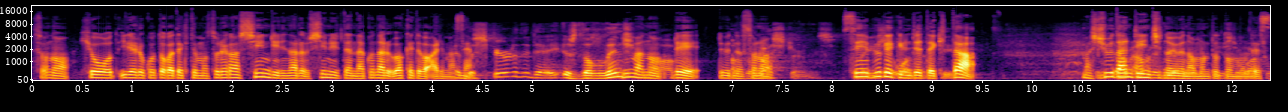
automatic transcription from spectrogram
その票を入れることができてもそれが真理になる真理でなくなるわけではありません。今の例というのはその西部劇に出てきたま集団リンチのようなものだと思うんです。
